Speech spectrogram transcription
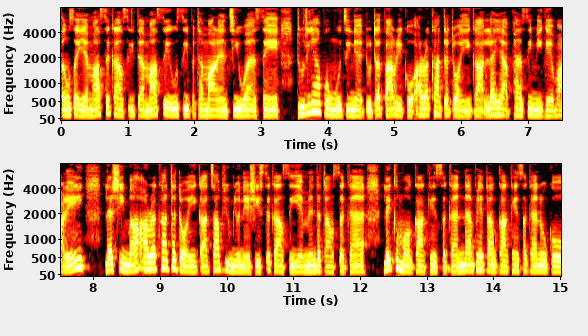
30ရက်မှာစစ်ကောင်စီတပ်မှစေဦးစီးပထမရန် G1 အစဉ်ဒုတိယပုံမှုကြီးနဲ့ဒုတပ်သားတွေကိုအာရခတပ်တော်ရေးကလက်ရဖမ်းဆီးမိခဲ့ပါတယ်။လက်ရှိမှာအာရခတပ်တော်ရေးကကြောက်ဖြူမြို့နယ်ရှိစစ်ကောင်စီရဲ့မင်းတတောင်စခန်းလိတ်ကမော်ကကင်းစခန်းနန်းဖဲတောင်ကကင်းစခန်းတို့ကို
